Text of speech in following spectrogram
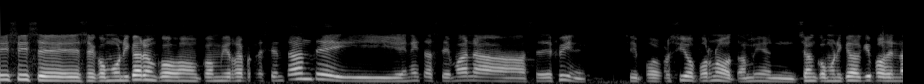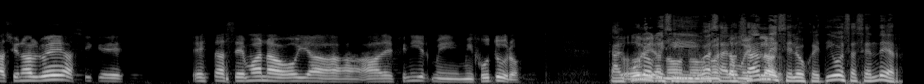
Sí, sí, se, se comunicaron con, con mi representante y en esta semana se define. Si por sí o por no. También se han comunicado equipos del Nacional B, así que esta semana voy a, a definir mi, mi futuro. Calculo Todavía que no- si no- vas no a los Andes claro. el objetivo es ascender.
